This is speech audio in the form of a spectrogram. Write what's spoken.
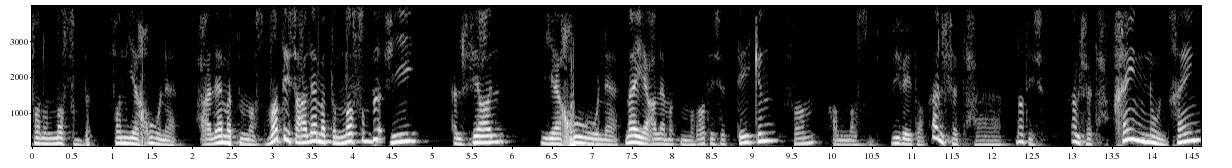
van النصب فن يخونا علامة النصب. wat is علامة النصب في الفعل يخونا ما هي علامة النصب؟ wat is het teken van النصب في فيتا الفتحة. wat is الفتحة. geen نون. geen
